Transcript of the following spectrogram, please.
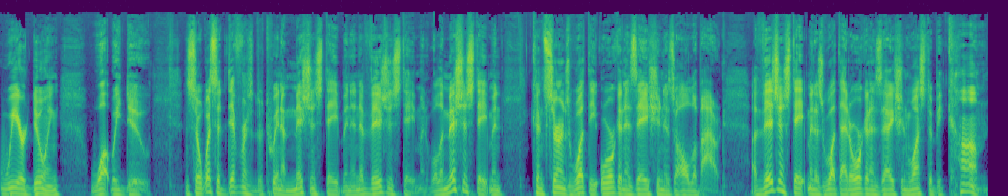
we are doing what we do. And so, what's the difference between a mission statement and a vision statement? Well, a mission statement concerns what the organization is all about. A vision statement is what that organization wants to become.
